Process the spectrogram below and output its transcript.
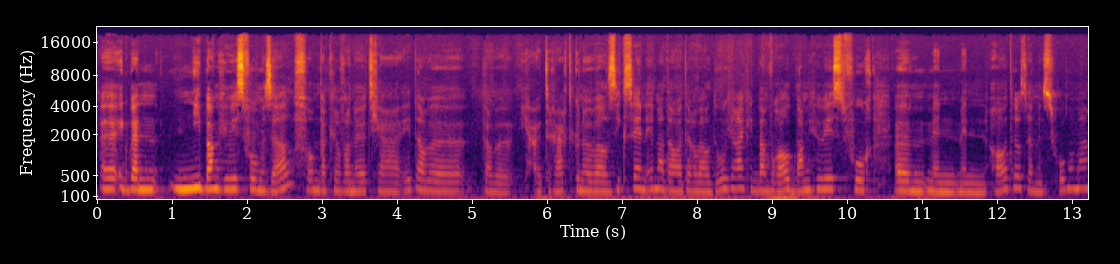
Eh, ik ben niet bang geweest voor mezelf, omdat ik ervan uitga hè, dat we, dat we ja, uiteraard kunnen we wel ziek zijn, hè, maar dat we er wel door geraken. Ik ben vooral bang geweest voor ehm, mijn, mijn ouders en mijn schoonmama,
